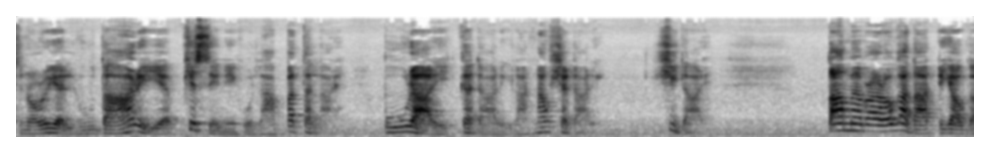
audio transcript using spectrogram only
ကျွန်တော်တို့ရဲ့လူသားတွေရဲ့ဖြစ်စဉ်တွေကိုလာပတ်သက်လာတယ်ပူးတာတွေကတ်တာတွေလာနှောက်ယှက်တာတွေရှိတာတယ်တာမန်ပရာရောဂသားတယောက်က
